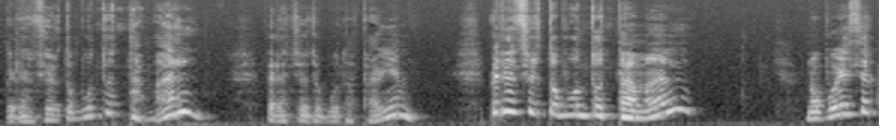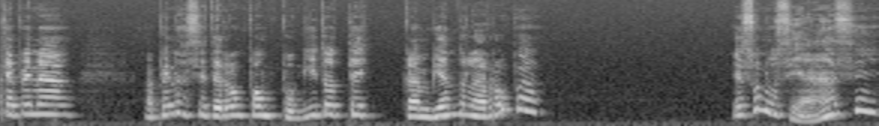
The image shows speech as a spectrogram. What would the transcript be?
Pero en cierto punto está mal. Pero en cierto punto está bien. Pero en cierto punto está mal. No puede ser que apenas, apenas se te rompa un poquito estés cambiando la ropa. Eso no se hace.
